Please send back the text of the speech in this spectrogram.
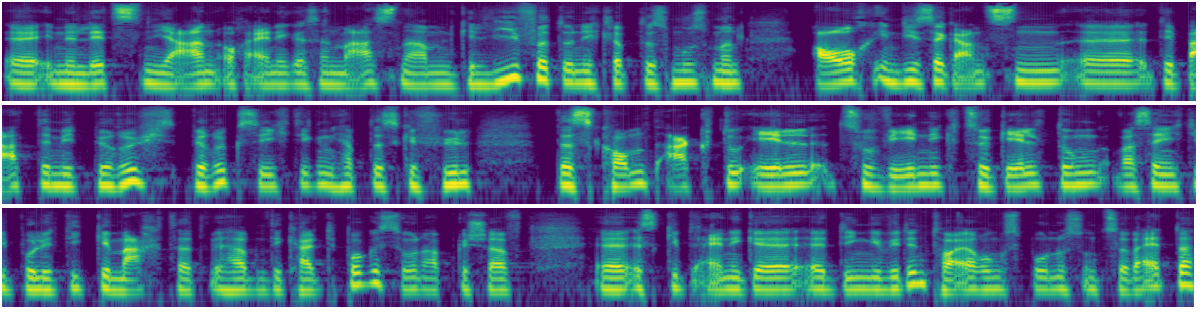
äh, in den letzten Jahren auch einiges an Maßnahmen geliefert und ich glaube, das muss man auch in dieser ganzen äh, Debatte mit berücksichtigen. Ich habe das Gefühl, das kommt aktuell zu wenig zur Geltung, was eigentlich die Politik gemacht hat. Wir haben die kalte Progression abgeschafft. Äh, es gibt einige äh, Dinge wie den Teuerungsbonus und so weiter.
